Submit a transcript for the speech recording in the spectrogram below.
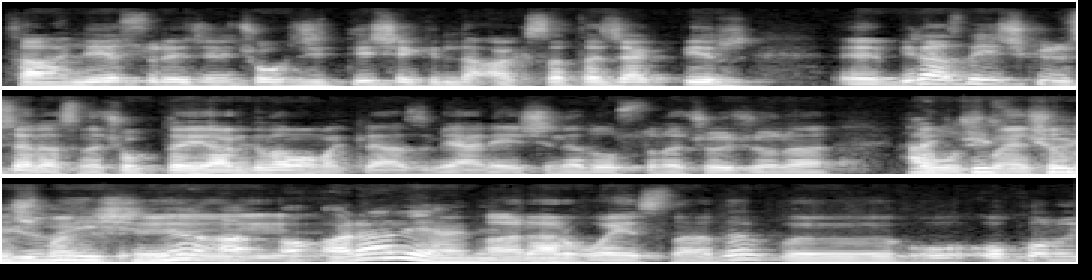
tahliye sürecini çok ciddi şekilde aksatacak bir e, biraz da içgüdüsel aslında çok da yargılamamak lazım. Yani eşine, dostuna, çocuğuna kavuşmaya Herkes çalışmak eşini e, a- a- arar yani. arar o esnada. E, o, o konu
